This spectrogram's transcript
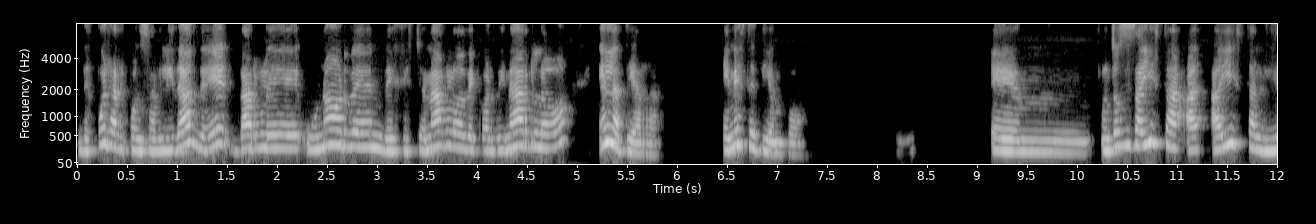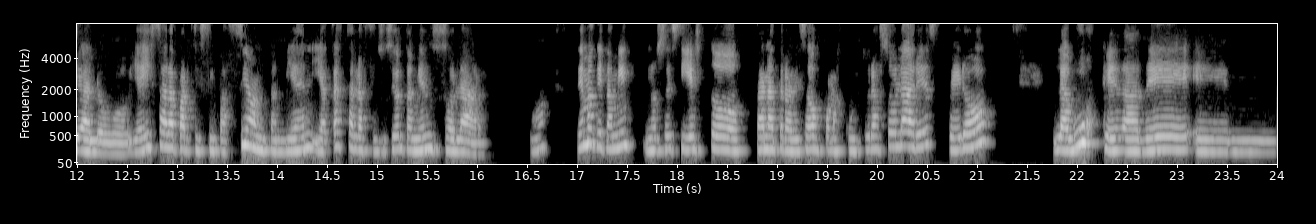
después la responsabilidad de darle un orden, de gestionarlo, de coordinarlo en la tierra, en este tiempo. Em, entonces ahí está, ahí está el diálogo y ahí está la participación también y acá está la función también solar. Tema que también, no sé si esto están atravesados por las culturas solares, pero la búsqueda de, em,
